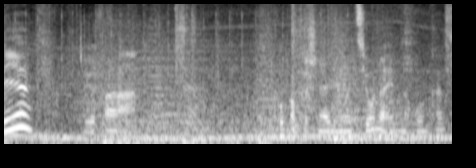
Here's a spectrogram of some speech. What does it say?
Fahren wir? Wir fahren. Guck, ob du schnell die Munition da hinten holen kannst.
